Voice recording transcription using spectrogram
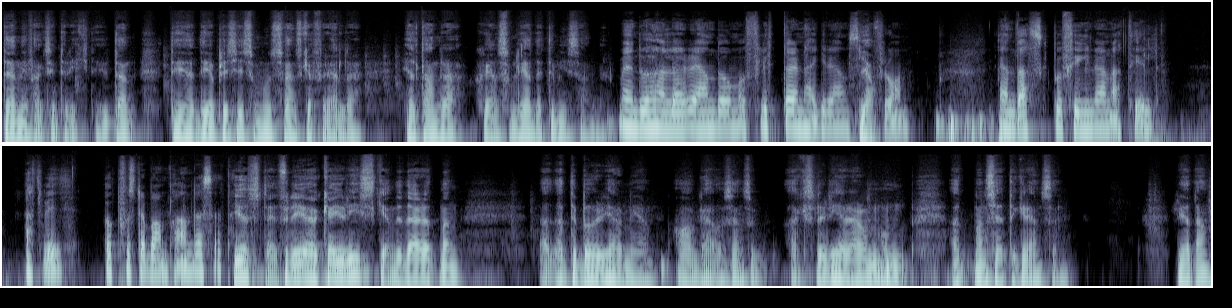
den är faktiskt inte riktig. Utan det, det är precis som hos svenska föräldrar helt andra skäl som leder till misshandel. Men då handlar det ändå om att flytta den här gränsen ja. från en dask på fingrarna till att vi uppfostra barn på andra sätt. Just det, för det ökar ju risken. Det där att man att det börjar med aga och sen så accelererar om, om att man sätter gränsen redan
